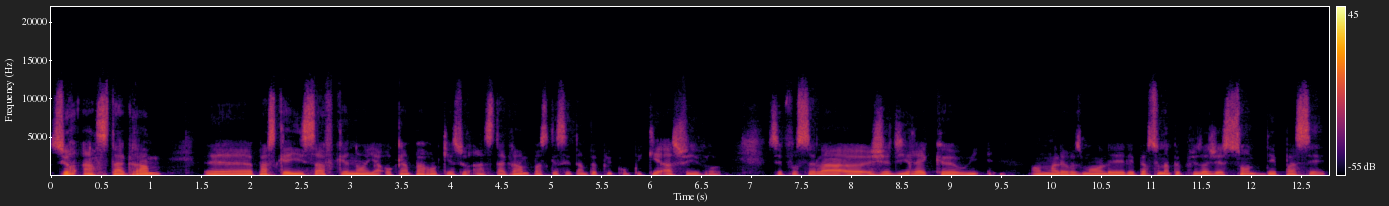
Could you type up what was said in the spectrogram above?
sur Instagram euh, parce qu'ils savent que non, il n'y a aucun parent qui est sur Instagram parce que c'est un peu plus compliqué à suivre. C'est pour cela, euh, je dirais que oui, malheureusement, les, les, personnes un peu plus âgées sont dépassées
